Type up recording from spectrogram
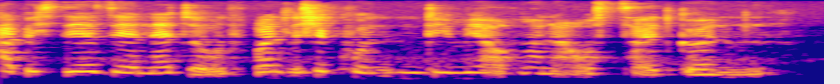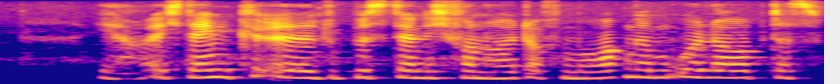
habe ich sehr, sehr nette und freundliche Kunden, die mir auch mal eine Auszeit gönnen. Ja, ich denke, äh, du bist ja nicht von heute auf morgen im Urlaub. Das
